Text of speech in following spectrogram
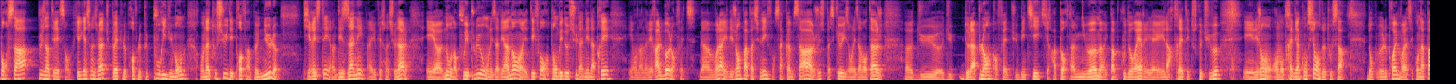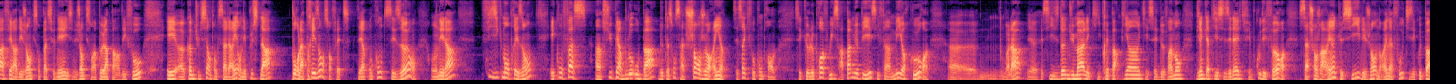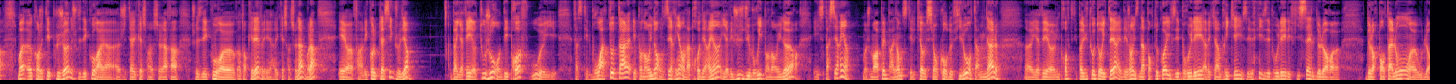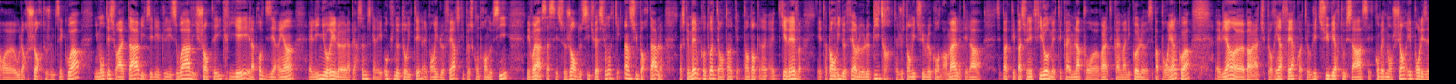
pour ça plus intéressant. L'éducation nationale, tu peux être le prof le plus pourri du monde. On a tous eu des profs un peu nuls qui restaient hein, des années à l'éducation nationale. Et euh, nous, on n'en pouvait plus, on les avait un an, et des fois on retombait dessus l'année d'après, et on en avait ras-le-bol en fait. Ben voilà, il y a des gens pas passionnés, ils font ça comme ça, juste parce qu'ils ont les avantages euh, du, euh, du, de la planque en fait, du métier qui rapporte un minimum, avec pas beaucoup d'horaires, et, la retraite et tout ce que tu veux. Et les gens en ont très bien conscience de tout ça. Donc le problème, voilà, c'est qu'on n'a pas affaire à des gens qui sont passionnés, des gens qui sont un peu par défaut. Et comme tu le sais, en tant que salarié, on est plus là pour la présence en fait. C'est-à-dire on compte ses heures, on est là, physiquement présent, et qu'on fasse un super boulot ou pas, de toute façon ça change rien. C'est ça qu'il faut comprendre. C'est que le prof, lui, sera pas mieux payé s'il fait un meilleur cours. Euh, voilà, euh, s'il se donne du mal et qu'il prépare bien, qu'il essaie de vraiment bien capter ses élèves, qu'il fait beaucoup d'efforts, ça changera rien que si les gens n'ont rien à foutre, ils écoutent pas. Moi, euh, quand j'étais plus jeune, je faisais des cours, à, j'étais à l'éducation nationale, enfin, je faisais des cours en tant qu'élève et à l'éducation nationale, voilà, et enfin à l'école classique, je veux dire ben, il y avait euh, toujours des profs où euh, c'était le brouhaha total et pendant une heure on faisait rien, on apprenait rien, il y avait juste du bruit pendant une heure et il se passait rien. Moi je me rappelle par exemple c'était le cas aussi en cours de philo en terminale, euh, il y avait une prof qui n'était pas du tout autoritaire et des gens ils faisaient n'importe quoi, ils faisaient brûler avec un briquet, ils faisaient, ils faisaient brûler les ficelles de leur de leurs pantalons euh, ou de leur euh, ou leurs shorts ou je ne sais quoi. Ils montaient sur la table, ils faisaient les, les zouaves, ils chantaient, ils criaient et la prof disait rien. Elle ignorait la personne parce qu'elle n'avait aucune autorité, elle n'avait pas envie de le faire, ce qui peut se comprendre aussi. Mais voilà, ça c'est ce genre de situation qui est insupportable parce que même quand toi tu es en tant qu'élève et t'as pas envie de faire le, le pitre, t'as juste envie de suivre le cours normal, t'es là, c'est pas que t'es passionné de philo, mais t'es quand même là pour euh, voilà, t'es quand même à l'école, c'est pas pour rien quoi. Eh bien, bah voilà, tu peux rien faire quoi, t'es obligé de subir tout ça, c'est complètement chiant et pour les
